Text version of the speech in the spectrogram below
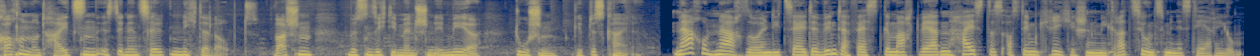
Kochen und Heizen ist in den Zelten nicht erlaubt. Waschen müssen sich die Menschen im Meer. Duschen gibt es keine. Nach und nach sollen die Zelte winterfest gemacht werden, heißt es aus dem griechischen Migrationsministerium.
